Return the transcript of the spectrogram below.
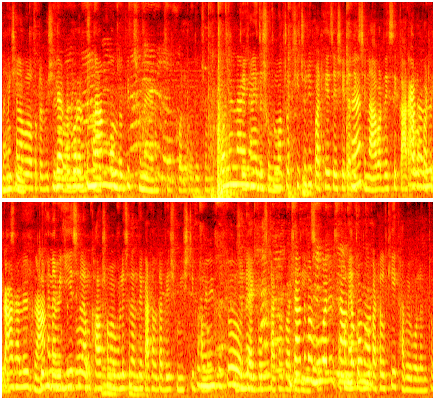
নাকি? এখানে অতটা বেশি লেখাপড়ার নাম গন্ধ কিচ্ছু নেই। কি করে ওদের জন্য। এখানে যে শুধুমাত্র খিচুড়ি পাঠিয়েছে সেটা হ্যাঁ? দেখছি না আবার দেখছি কাঁঠালও গ্রাম এখানে আমি গিয়েছিলাম খাওয়ার সময় বলেছিলাম যে কাঁঠালটা বেশ মিষ্টি ভালো। জন্য এক বক্স কাঁঠাল পাঠিয়ে দিয়েছি। এতগুলো কাঁঠাল কে খাবে বলেন তো?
